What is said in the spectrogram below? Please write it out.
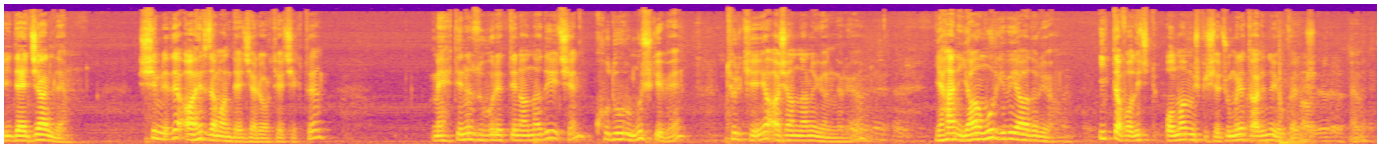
bir deccaldi. Şimdi de ahir zaman deccal ortaya çıktı. Mehdi'nin zuhur ettiğini anladığı için kudurmuş gibi Türkiye'ye ajanlarını gönderiyor. Yani yağmur gibi yağdırıyor. İlk defa hiç olmamış bir şey. Cumhuriyet tarihinde yok böyle bir şey. Evet.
